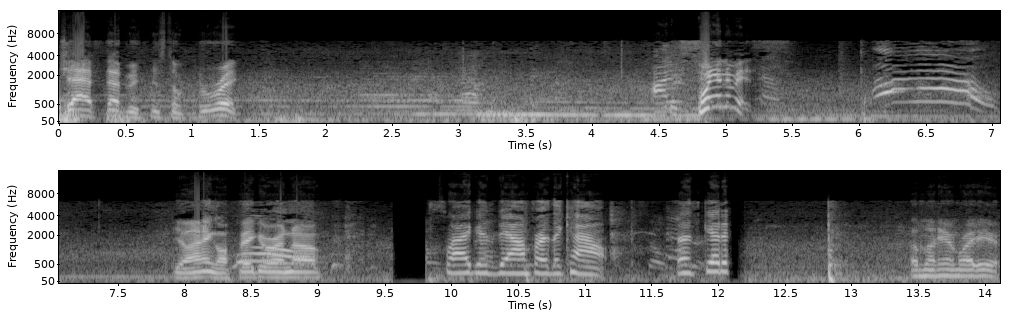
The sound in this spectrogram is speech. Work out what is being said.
Jab stepping pistol, correct. Wait a minute. Oh! Yo, I ain't gonna fake it right now. Flag is down for the count. Let's get it. That's my hand right here.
